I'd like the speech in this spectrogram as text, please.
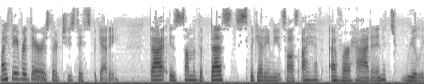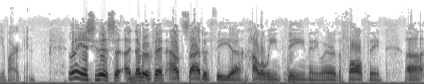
My favorite there is their Tuesday spaghetti. That is some of the best spaghetti meat sauce I have ever had, and it's really a bargain. Let me ask you this: uh, another event outside of the uh, Halloween theme, anyway, or the fall theme, uh,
